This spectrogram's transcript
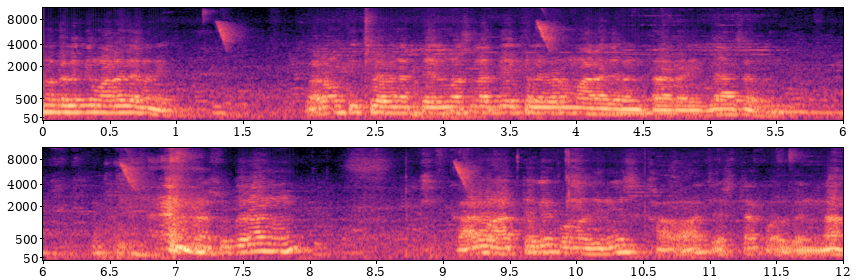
না খেলে কি মারা যাবে নাকি? গরম কিছু হবে না, তেল মশলা দিয়ে খেলে বরং মারা যাবেন তাড়াতাড়ি, গ্যাস হবে সুতরাং কারও হাত থেকে কোনো জিনিস খাওয়ার চেষ্টা করবেন না।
